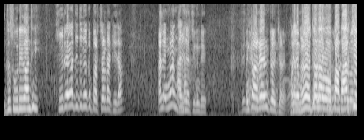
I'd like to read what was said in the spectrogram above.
ഇത് സൂര്യകാന്തി? സൂര്യകാന്തി നിങ്ങൾക്ക് പറിച്ചുണ്ടാക്കിയതാ. അല്ല നിങ്ങൾ എന്താ വിചാരിച്ചിട്ടുണ്ട് നിങ്ങൾക്ക് അറിയാൻ ചോദിച്ചാണ്. നിങ്ങൾ പറിച്ച്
